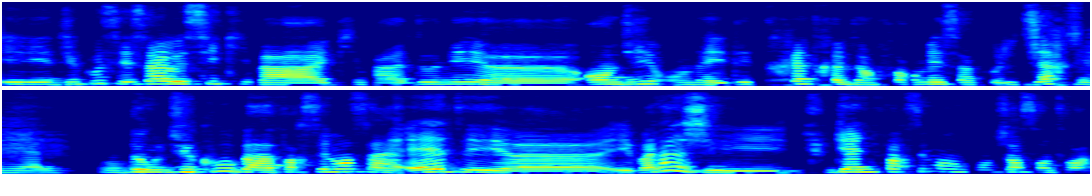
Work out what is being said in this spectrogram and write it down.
Et du coup, c'est ça aussi qui m'a qui m'a donné envie. On a été très très bien formés, ça faut le dire. Génial. Mmh. Donc du coup, bah forcément, ça aide et, et voilà, j'ai tu gagnes forcément en confiance en toi.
